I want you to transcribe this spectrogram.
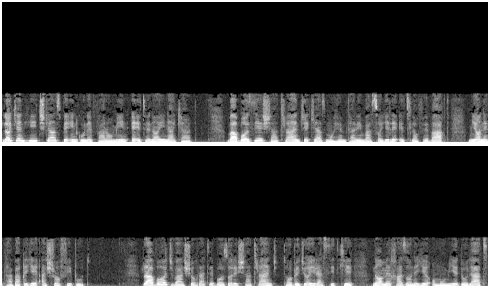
لکن هیچ کس به این گونه فرامین اعتنایی نکرد. و بازی شطرنج یکی از مهمترین وسایل اطلاف وقت میان طبقه اشرافی بود. رواج و شهرت بازار شطرنج تا به جایی رسید که نام خزانه عمومی دولت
